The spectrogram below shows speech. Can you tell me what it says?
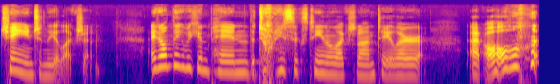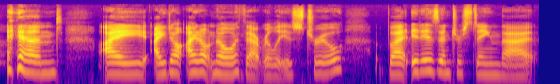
change in the election. I don't think we can pin the 2016 election on Taylor at all and I I don't I don't know if that really is true, but it is interesting that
